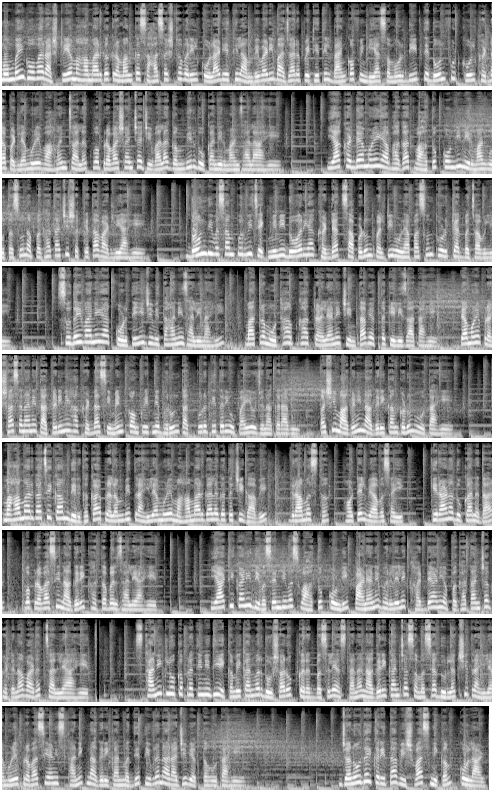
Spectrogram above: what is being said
मुंबई गोवा राष्ट्रीय महामार्ग क्रमांक सहासष्ट वरील कोलाड येथील आंबेवाडी बाजारपेठेतील बँक ऑफ इंडिया समोर दीड ते दोन फूट खोल खड्डा पडल्यामुळे वाहन चालक व प्रवाशांच्या जीवाला गंभीर धोका निर्माण झाला आहे. या खड्ड्यामुळे या भागात वाहतूक कोंडी निर्माण होत असून अपघाताची शक्यता वाढली आहे. दोन दिवसांपूर्वीच एक मिनी डोअर या खड्ड्यात सापडून पलटी होण्यापासून थोडक्यात बचावली. सुदैवाने यात कोणतीही जीवितहानी झाली नाही मात्र मोठा अपघात टळल्याने चिंता व्यक्त केली जात आहे. त्यामुळे प्रशासनाने तातडीने हा खड्डा सिमेंट कॉन्क्रीटने भरून तात्पुरती तरी उपाययोजना करावी अशी मागणी नागरिकांकडून होत आहे. महामार्गाचे काम दीर्घकाळ प्रलंबित राहिल्यामुळे महामार्गालगतची गावे ग्रामस्थ हॉटेल व्यावसायिक किराणा दुकानदार व प्रवासी नागरिक हतबल झाले आहेत. या ठिकाणी दिवसेंदिवस वाहतूक कोंडी पाण्याने भरलेले खड्डे आणि अपघातांच्या घटना वाढत चालल्या आहेत. स्थानिक लोकप्रतिनिधी एकमेकांवर दोषारोप करत बसले असताना नागरिकांच्या समस्या दुर्लक्षित राहिल्यामुळे प्रवासी आणि स्थानिक नागरिकांमध्ये तीव्र नाराजी व्यक्त होत आहे. जनोदय करिता विश्वास निकम कोलाड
